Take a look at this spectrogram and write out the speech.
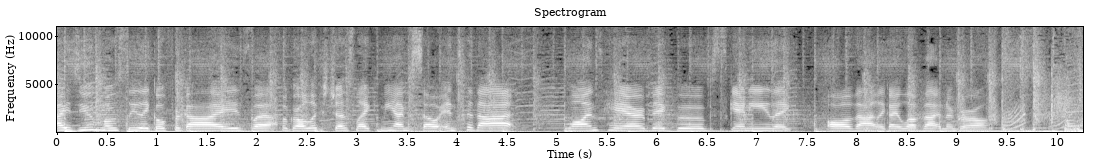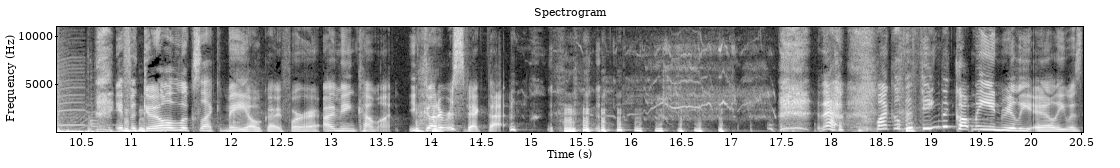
I do mostly like go for guys, but if a girl looks just like me, I'm so into that. Blonde hair, big boobs, skinny, like all that. Like I love that in a girl. If a girl looks like me, I'll go for her. I mean, come on, you've got to respect that. now, Michael, the thing that got me in really early was,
